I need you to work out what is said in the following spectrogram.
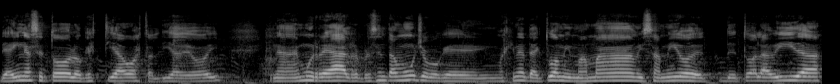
de ahí nace todo lo que es Tiago hasta el día de hoy. Y nada, es muy real, representa mucho porque imagínate, actúa mi mamá, mis amigos de, de toda la vida,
